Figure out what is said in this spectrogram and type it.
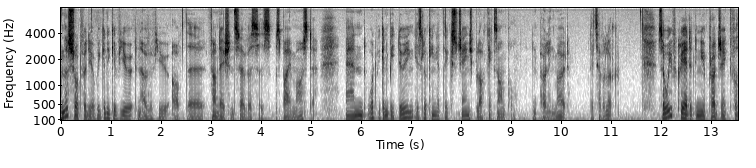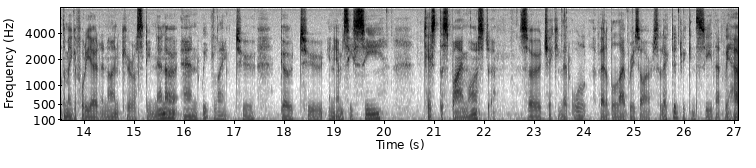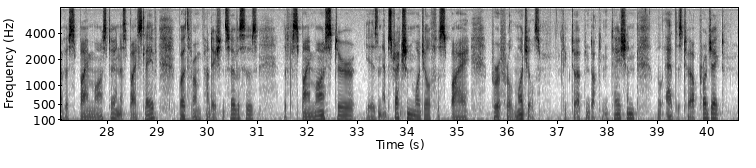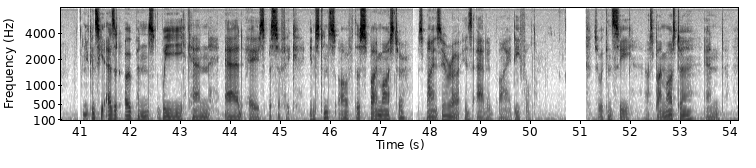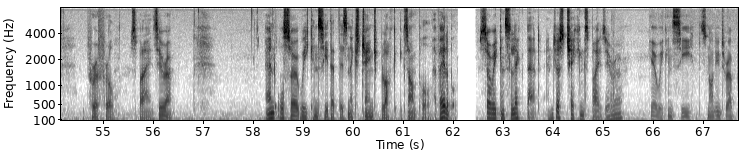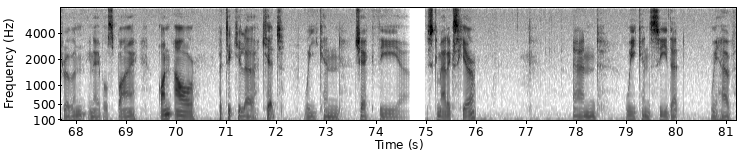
In this short video, we're going to give you an overview of the Foundation Services SPI Master. And what we're going to be doing is looking at the Exchange block example in polling mode. Let's have a look. So we've created a new project for the Mega 4809 Curiosity Nano, and we'd like to go to in MCC, test the SPI Master. So checking that all available libraries are selected, you can see that we have a SPI master and a SPI slave, both from Foundation Services. The SPI master is an abstraction module for SPI peripheral modules. Click to open documentation. We'll add this to our project. And you can see as it opens, we can add a specific instance of the SPI master. SPI 0 is added by default. So we can see SPI master and peripheral SPI 0. And also we can see that there's an exchange block example available. So we can select that and just checking SPI 0. Here we can see it's not interrupt driven, enable SPI. On our particular kit, we can check the, uh, the schematics here and we can see that we have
